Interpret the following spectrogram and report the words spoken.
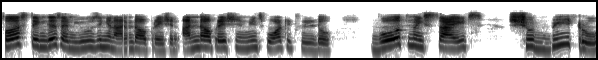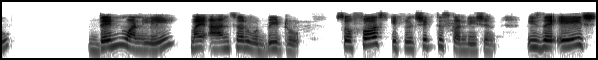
first thing is I'm using an AND operation. AND operation means what it will do. Both my sides should be true. Then only my answer would be true. So first it will check this condition. Is the age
